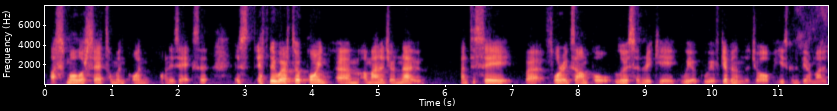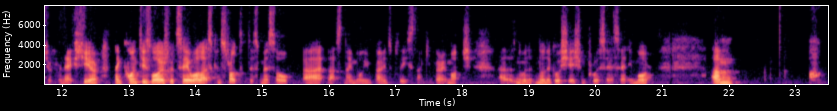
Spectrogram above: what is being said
a smaller settlement on on his exit. Is if they were to appoint um, a manager now, and to say for example, Luis Enrique, we, we've given him the job, he's going to be our manager for next year, then Conte's lawyers would say, well, that's constructive dismissal, uh, that's £9 million, please, thank you very much. Uh, there's no, no negotiation process anymore. Um,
